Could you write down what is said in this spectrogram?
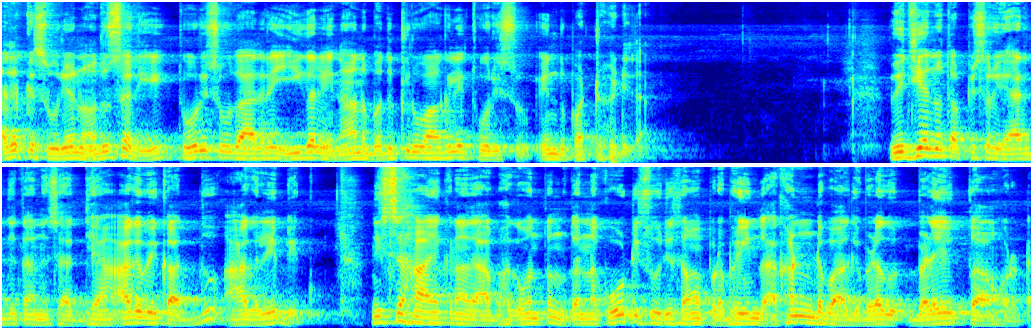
ಅದಕ್ಕೆ ಸೂರ್ಯನು, ಅದು ಸರಿ, ತೋರಿಸುವುದಾದರೆ ಈಗಲೇ ನಾನು ಬದುಕಿರುವಾಗಲೇ ತೋರಿಸು ಎಂದು ಪಟ್ಟು ಹಿಡಿದ. ವಿಧಿಯನ್ನು ತಪ್ಪಿಸಲು ಯಾರಿಂದ ತಾನೇ ಸಾಧ್ಯ? ಆಗಬೇಕಾದ್ದು ಆಗಲೇಬೇಕು. ನಿಸ್ಸಹಾಯಕನಾದ ಆ ಭಗವಂತನು ತನ್ನ ಕೋಟಿ ಸೂರ್ಯ ಸಮಪ್ರಭೆಯಿಂದ ಅಖಂಡವಾಗಿ ಬೆಳಗು, ಬೆಳೆಯುತ್ತಾ ಹೊರಟ.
